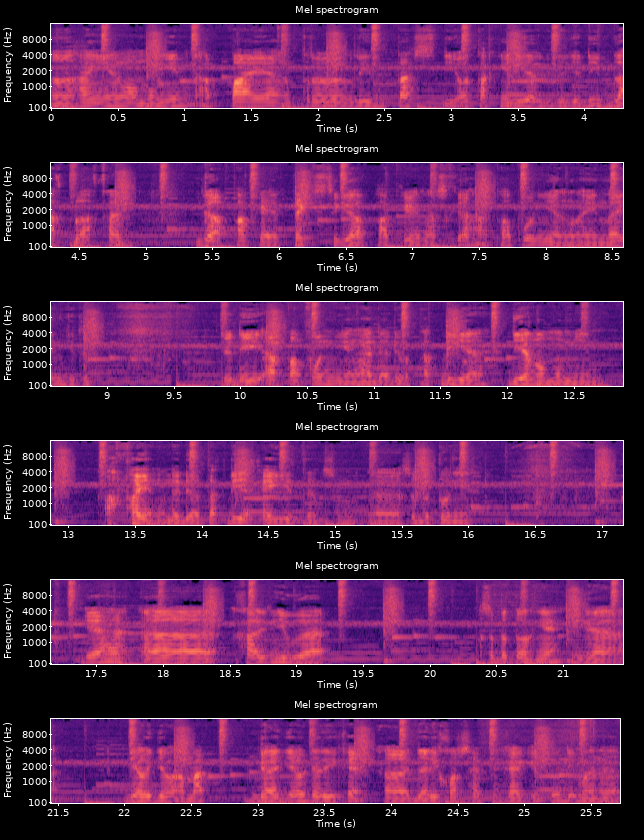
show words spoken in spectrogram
Uh, hanya ngomongin apa yang terlintas di otaknya dia gitu. Jadi belak belakan nggak pakai teks nggak pakai naskah ataupun yang lain-lain gitu. Jadi apa pun yang ada di otak dia dia ngomongin apa yang ada di otak dia kayak gitu uh, sebetulnya. Ya uh, kali ini juga sebetulnya nggak jauh-jauh amat nggak jauh dari kayak uh, dari konsepnya kayak gitu di mana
